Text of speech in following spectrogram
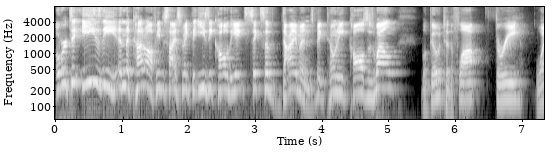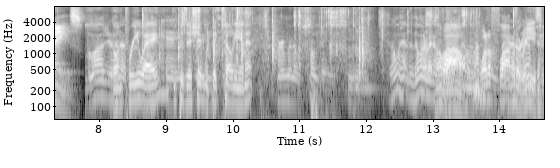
Over to Easy in the cutoff. He decides to make the easy call with the 8 6 of diamonds. Big Tony calls as well. We'll go to the flop three ways. Going three-way okay position with Big Tony in it. tournament of something. They only had, they only ran it Oh, once. wow. What a flop What a for read. Easy.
